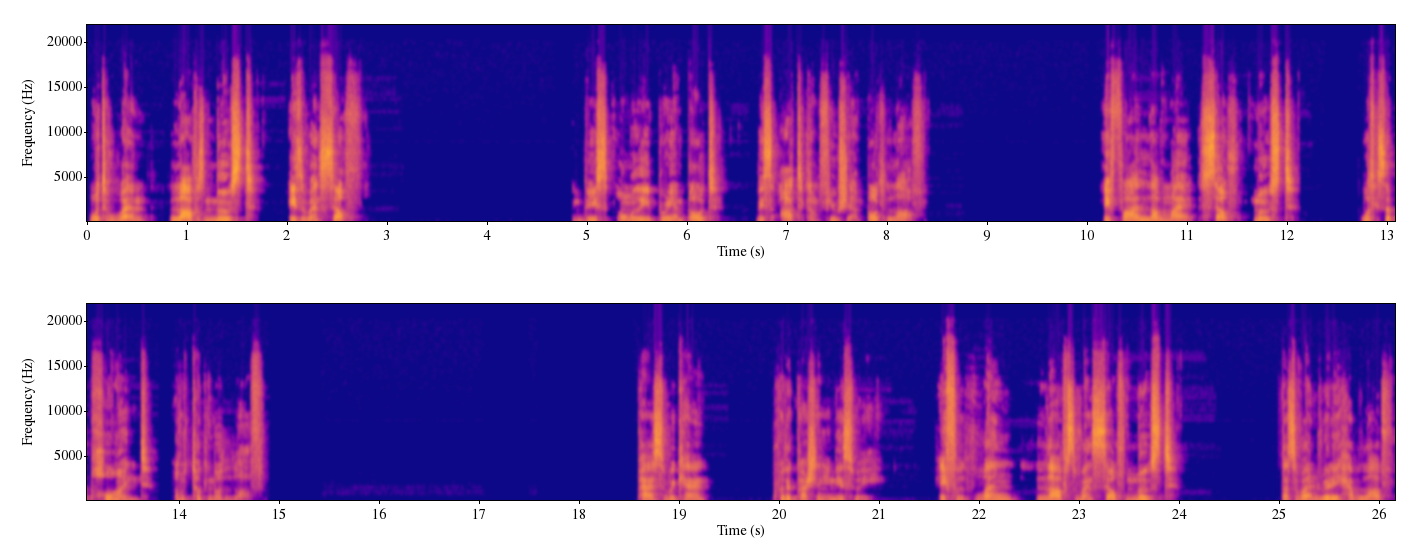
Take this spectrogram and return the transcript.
what one loves most is oneself. This only brings about this utter confusion about love. If I love myself most, what is the point of talking about love? Perhaps we can put the question in this way If one loves oneself most, does one really have love?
